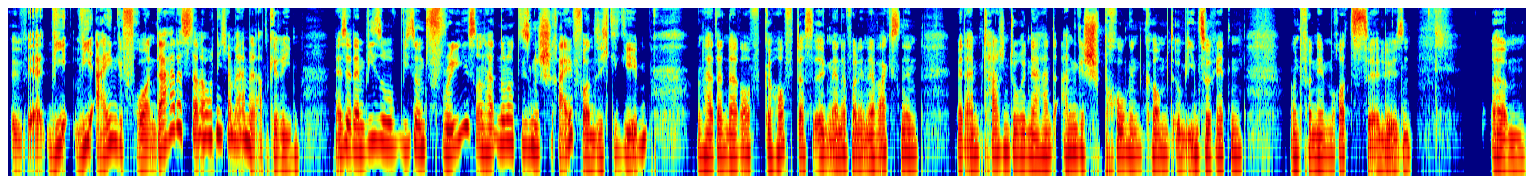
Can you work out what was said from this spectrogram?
wie, wie eingefroren. Da hat es dann auch nicht am Ärmel abgerieben. Da ist er dann wie so, wie so ein Freeze und hat nur noch diesen Schrei von sich gegeben und hat dann darauf gehofft, dass irgendeiner von den Erwachsenen mit einem Taschentuch in der Hand angesprungen kommt, um ihn zu retten und von dem Rotz zu erlösen. Ähm,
